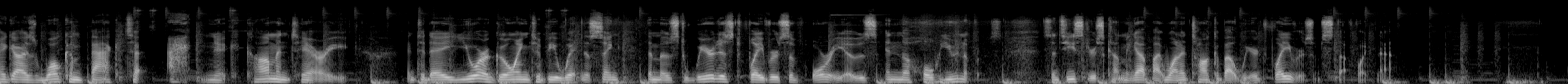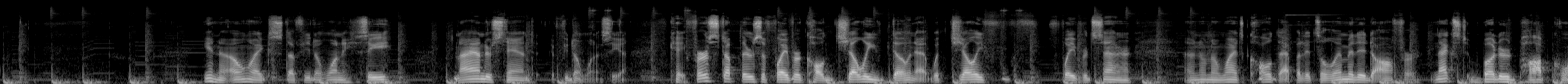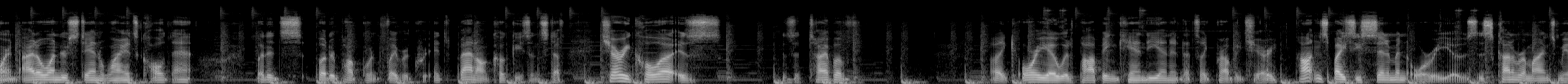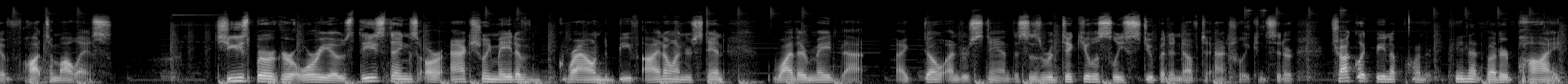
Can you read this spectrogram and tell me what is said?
Hey guys, welcome back to Acnic Commentary. And today you are going to be witnessing the most weirdest flavors of Oreos in the whole universe. Since Easter's coming up, I want to talk about weird flavors of stuff like that. You know, like stuff you don't want to see. And I understand if you don't want to see it. Okay, first up, there's a flavor called Jelly Donut with jelly f- flavored center. I don't know why it's called that, but it's a limited offer. Next, buttered popcorn. I don't understand why it's called that, but it's buttered popcorn flavored. Cre- it's bad on cookies and stuff. Cherry cola is is a type of like Oreo with popping candy in it. That's like probably cherry. Hot and spicy cinnamon Oreos. This kind of reminds me of hot tamales. Cheeseburger Oreos. These things are actually made of ground beef. I don't understand why they're made that. I don't understand. This is ridiculously stupid enough to actually consider. Chocolate peanut butter, peanut butter pie,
